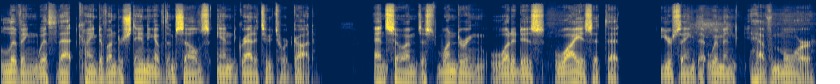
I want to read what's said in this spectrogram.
living with that kind of understanding of themselves and gratitude toward God. And so I'm just wondering what it is. Why is it that you're saying that women have more,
